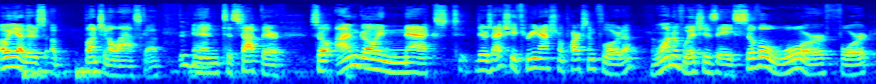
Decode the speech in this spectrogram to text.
oh yeah, there's a bunch in Alaska, mm-hmm. and to stop there. So I'm going next. There's actually three national parks in Florida, one of which is a Civil War fort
